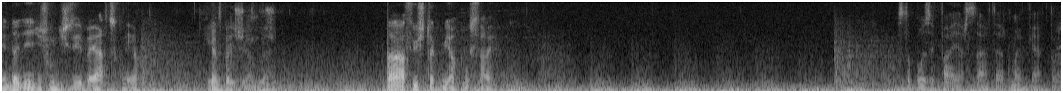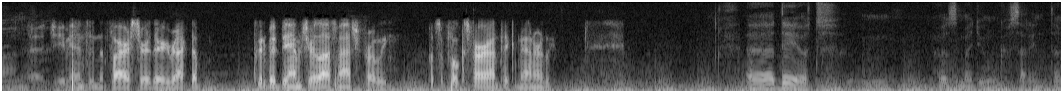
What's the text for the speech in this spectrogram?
Mindegy, így is úgy is izébe játszok néha. Visionben. Á, a füstök miatt muszáj. Ezt a buzi Firestartert meg kell találni. Uh, Jamian's in the fire sir there. He racked up quite a bit of damage there last match. Probably put some focus fire on, take him down early. Ö, D5 mm, höz megyünk, szerintem.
